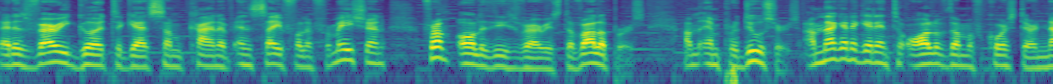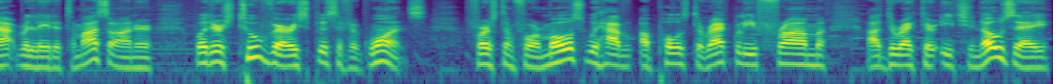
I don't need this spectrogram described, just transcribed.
that is very good to get some kind of insightful information from all of these various developers um, and producers. I'm not going to get into all of them, of course, they're not related to Monster Hunter, but there's two very specific ones. First and foremost, we have a post directly from uh, director Ichinose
